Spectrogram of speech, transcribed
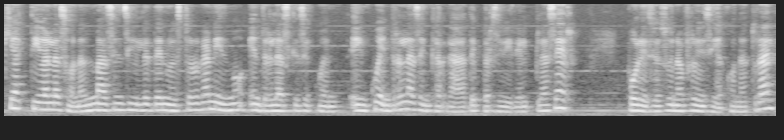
que activan las zonas más sensibles de nuestro organismo, entre las que se encuentran las encargadas de percibir el placer. Por eso es un afrodisíaco natural.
